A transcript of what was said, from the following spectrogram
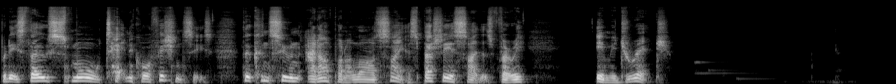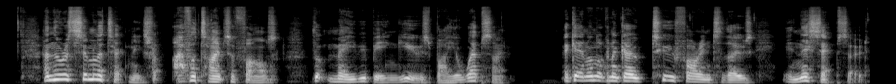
But it's those small technical efficiencies that can soon add up on a large site, especially a site that's very image rich. And there are similar techniques for other types of files that may be being used by your website. Again, I'm not going to go too far into those in this episode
